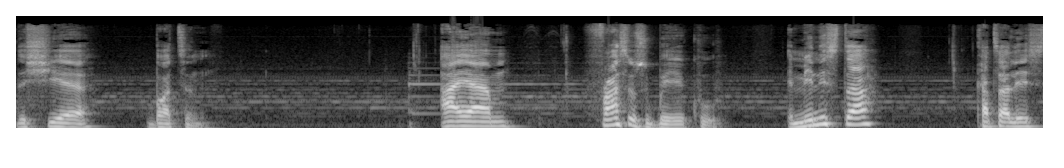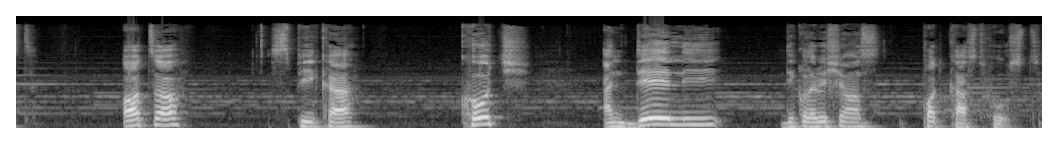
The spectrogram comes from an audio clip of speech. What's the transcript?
the share button. I am Francis Ubeyeku, a minister, catalyst, author, speaker, coach, and daily declarations podcast host.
